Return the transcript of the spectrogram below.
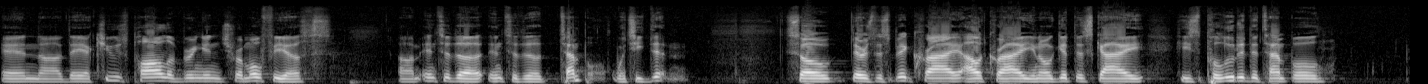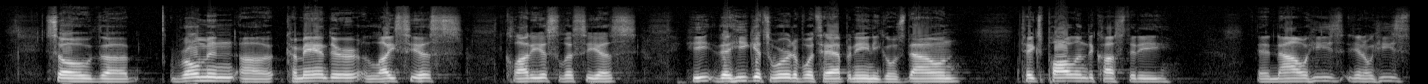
and uh, they accused Paul of bringing Timotheus um, into the into the temple, which he didn't. So there's this big cry, outcry. You know, get this guy. He's polluted the temple. So the Roman uh, commander, Lysias, Claudius Lysias, he, that he gets word of what's happening. He goes down, takes Paul into custody, and now he's, you know, he's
